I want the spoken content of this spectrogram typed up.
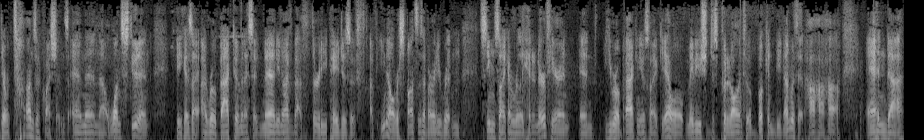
There were tons of questions, and then uh, one student because I, I wrote back to him and I said, man, you know, I have about 30 pages of, of email responses I've already written. Seems like I really hit a nerve here. And, and he wrote back and he was like, yeah, well, maybe you should just put it all into a book and be done with it. Ha ha ha. And, uh,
